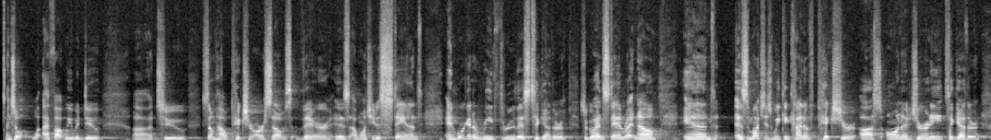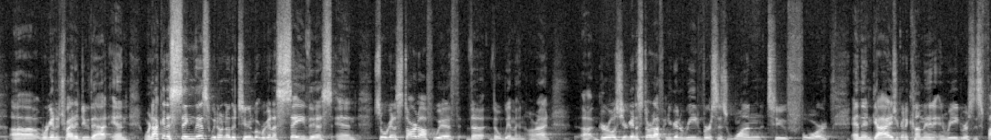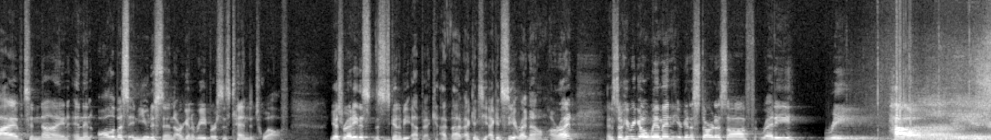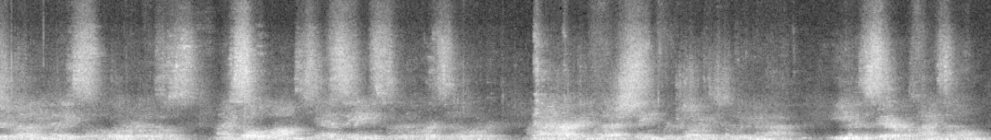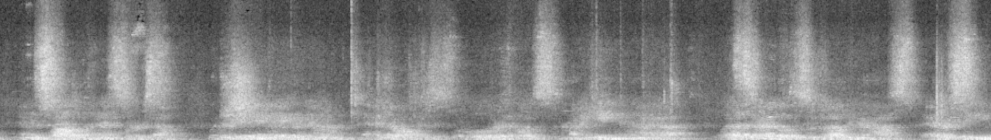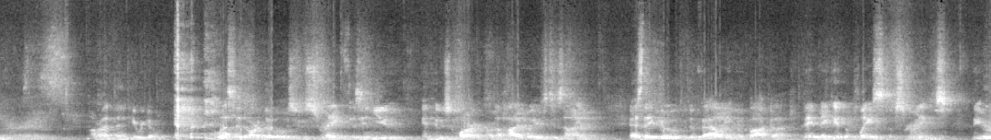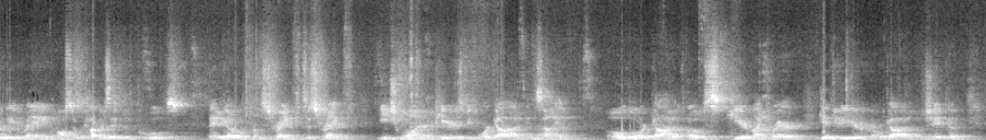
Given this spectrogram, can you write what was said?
And so, what I thought we would do uh, to somehow picture ourselves there is I want you to stand and we're going to read through this together. So go ahead and stand right now. And as much as we can kind of picture us on a journey together, uh, we're going to try to do that. And we're not going to sing this, we don't know the tune, but we're going to say this. And so we're going to start off with the, the women, all right? Uh, girls, you're going to start off and you're going to read verses 1 to 4. And then, guys, you're going to come in and read verses 5 to 9. And then, all of us in unison are going to read verses 10 to 12. You guys ready? This, this is going to be epic. I, I, I, can, I can see it right now, all right? And so, here we go, women. You're going to start us off. Ready? Read. How lovely is your dwelling place, O Lord of hosts. My soul longs then here we go. Blessed are those whose strength is in you, and whose heart are the highways to Zion. As they go through the valley of Baca, they make it a place of springs. The early rain also covers it with pools. They go from strength to strength. Each one appears before God in Zion. O Lord God of hosts, hear my prayer. Give ear, O God of Jacob.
